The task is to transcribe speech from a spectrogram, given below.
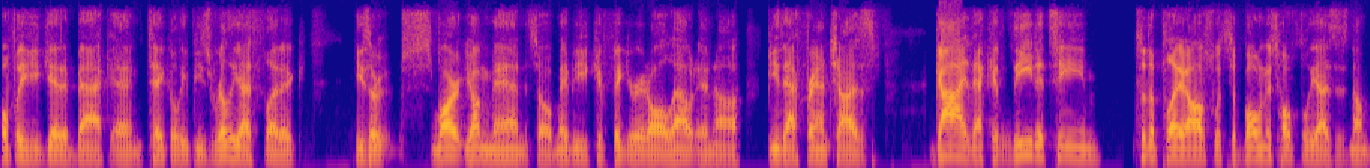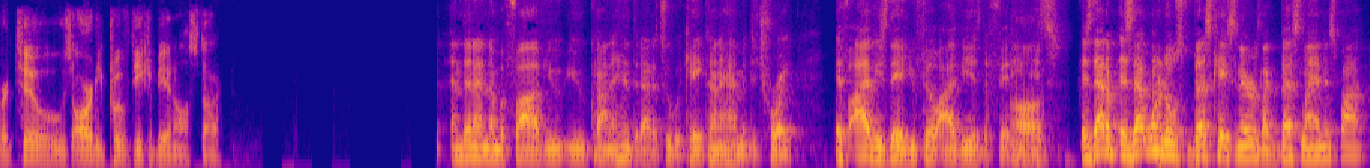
hopefully he get it back and take a leap. He's really athletic. He's a smart young man, so maybe he could figure it all out and uh, be that franchise guy that could lead a team to the playoffs with Sabonis hopefully as his number two, who's already proved he could be an all star. And then at number five, you you kind of hinted at it too with Cade Cunningham in Detroit. If Ivey's there, you feel Ivey is the fit. Uh, is that a, is that one of those best case scenarios, like best landing spot?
